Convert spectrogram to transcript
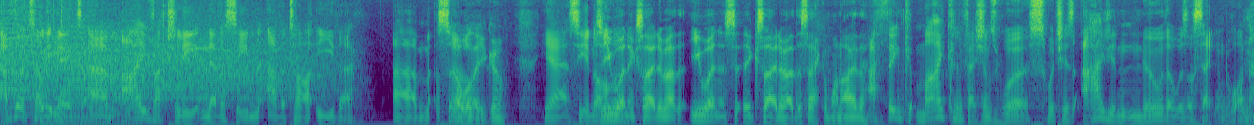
I've got to tell you, mate. Um, I've actually never seen Avatar either. Um, so Oh, well, there you go. yeah, so you're not. So you weren't excited about the, you weren't excited about the second one either. I think my confession's worse, which is I didn't know there was a second one.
